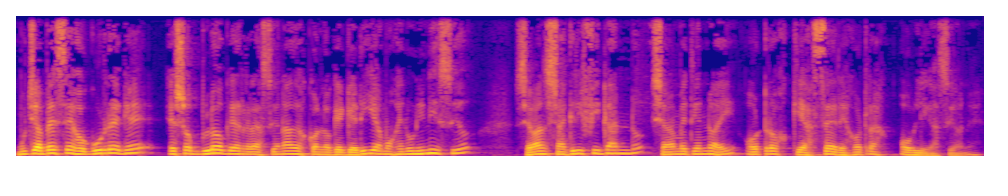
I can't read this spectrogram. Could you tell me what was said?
Muchas veces ocurre que esos bloques relacionados con lo que queríamos en un inicio se van sacrificando se van metiendo ahí otros quehaceres, otras obligaciones.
